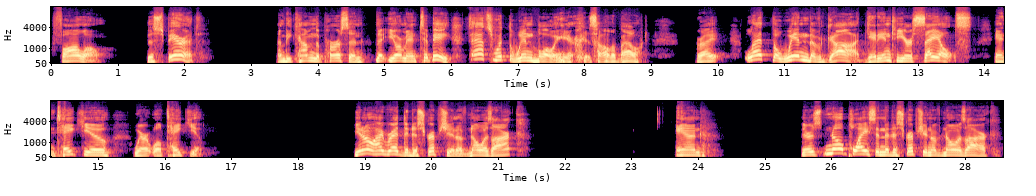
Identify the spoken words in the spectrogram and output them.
Follow the Spirit and become the person that you're meant to be. That's what the wind blowing here is all about, right? Let the wind of God get into your sails and take you where it will take you. You know, I read the description of Noah's Ark, and there's no place in the description of Noah's Ark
